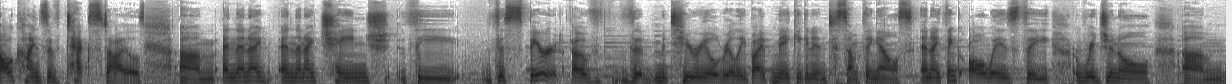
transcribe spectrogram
all kinds of textiles um, and then I and then I change the the spirit of the material really by making it into something else and I think always the original um,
